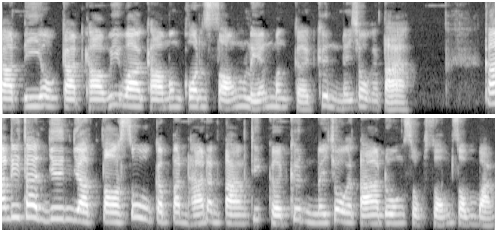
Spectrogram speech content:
กาสดีโอกาสข่าววิวาข่าวมงคลสองเหรียญมันเกิดขึ้นในโชคชะตา การที่ท่านยืนหยัดต่อสู้กับปัญหาต่างๆ ที่เกิดขึ้นในโชคชะตาดวงสุขสมสมหวัง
